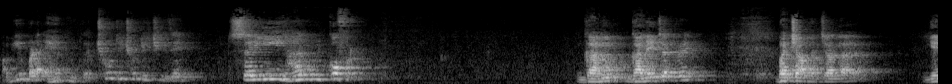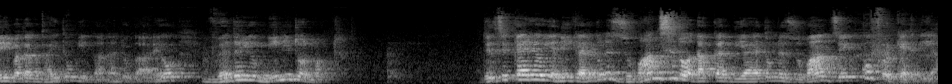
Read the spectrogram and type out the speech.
اب یہ بڑا اہم ہوتا ہے، چھوٹی چھوٹی چیزیں۔ سریحن کفر۔ گانوں، گانے چل رہے، بچہ بچہ گا رہا۔ یہ نہیں پتا کہ بھائی تم یہ گانا جو گا رہے ہو ویدر یو مین اٹ اور ناٹ دل سے کہہ رہے ہو یا نہیں کہہ رہے تم نے زبان سے تو ادا کر دیا ہے، تم نے زبان سے کفر کہہ دیا۔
